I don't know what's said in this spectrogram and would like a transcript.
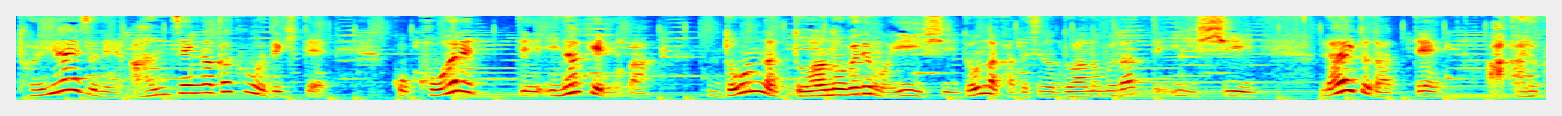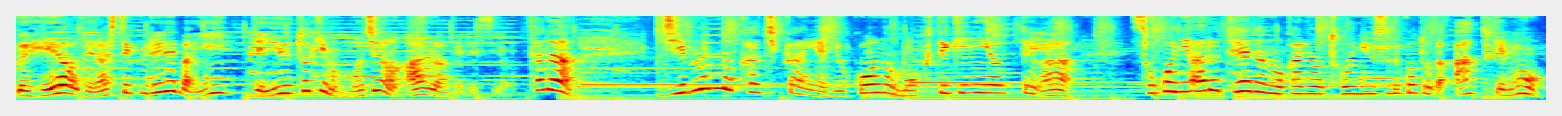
とりあえずね安全が確保できてこう壊れていなければどんなドアノブでもいいしどんな形のドアノブだっていいしライトだって明るく部屋を照らしてくれればいいっていう時ももちろんあるわけですよ。ただ自分の価値観や旅行の目的によってはそこにある程度のお金を投入することがあっても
